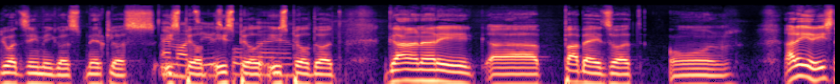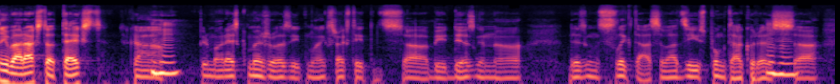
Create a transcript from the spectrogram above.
ļoti zīmīgos mirkļos izpild, izpild, izpildot, gan arī uh, pabeidzot, un arī ir īstenībā rakstot tekstu. Kā, mm. -hmm. Pirmā reize, kad mežozīt, man liekas, rakstīt, tad es uh, biju diezgan, uh, diezgan sliktā savā dzīves punktā, kur es mm. -hmm. uh,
